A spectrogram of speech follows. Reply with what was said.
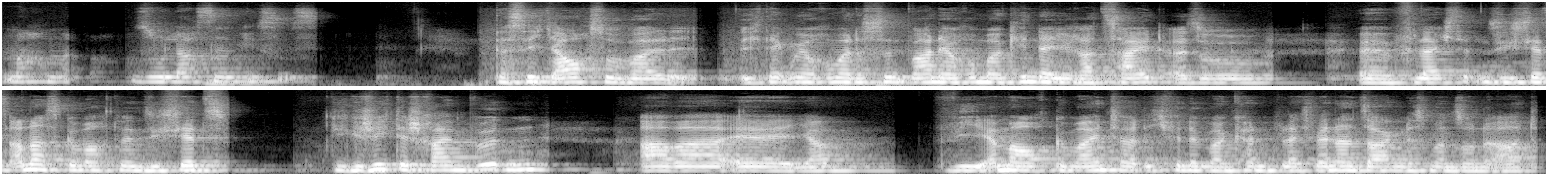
machen, einfach so lassen, wie es ist. Das sehe ich auch so, weil ich denke mir auch immer, das sind, waren ja auch immer Kinder ihrer Zeit. Also äh, vielleicht hätten sie es jetzt anders gemacht, wenn sie es jetzt die Geschichte schreiben würden. Aber äh, ja, wie Emma auch gemeint hat, ich finde, man kann vielleicht, wenn dann sagen, dass man so eine Art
